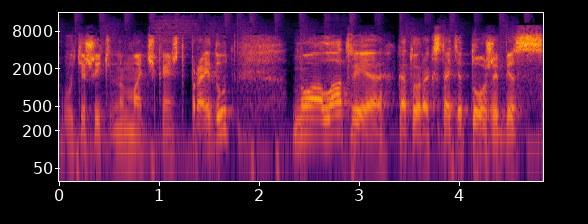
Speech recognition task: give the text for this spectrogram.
в утешительном матче, конечно, пройдут. Ну а Латвия, которая, кстати, тоже без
